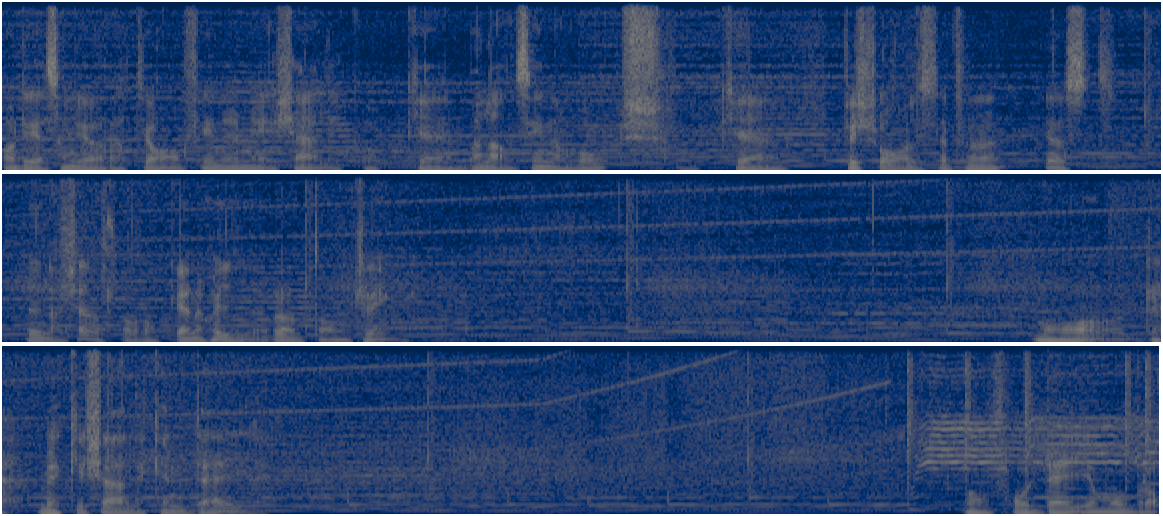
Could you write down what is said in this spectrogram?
av det som gör att jag finner mer kärlek och eh, balans inombords och eh, förståelse för just mina känslor och energier runt omkring. Vad väcker kärleken dig? Vad får dig att må bra.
